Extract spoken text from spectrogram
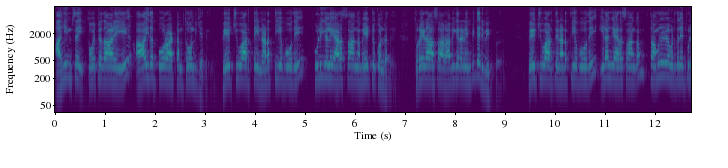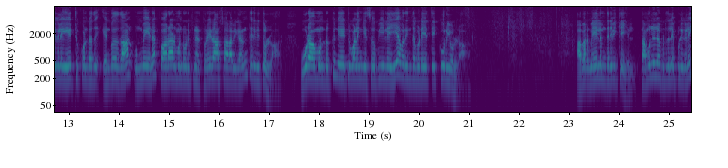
அஹிம்சை தோற்றதாலேயே ஆயுத போராட்டம் தோன்றியது. பேச்சுவார்த்தை நடத்திய போதே புலிகளை அரசாங்கம் ஏற்றுக்கொண்டது. துரைராசா ரவிகரன் எம்பி தெரிவிப்பு. பேச்சுவார்த்தை நடத்திய போதே இலங்கை அரசாங்கம் தமிழீழ விடுதலை புலிகளை ஏற்றுக்கொண்டது என்பதுதான் உண்மை என பாராளுமன்ற உறுப்பினர் துரைராசா ரவிகரன் தெரிவித்துள்ளார். ஊடகம் ஒன்றுக்கு நேற்று வழங்கிய செவ்வியிலேயே அவர் இந்த விடயத்தை கூறியுள்ளார். அவர் மேலும் தெரிவிக்கையில் தமிழீழ விடுதலை புலிகளை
